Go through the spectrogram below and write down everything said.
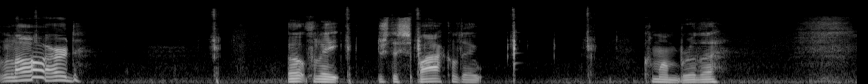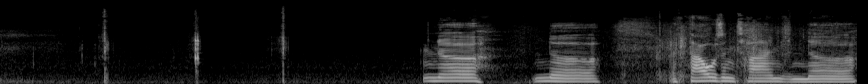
Lord. Hopefully, just the spark will do. Come on, brother. No, no. A thousand times no.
